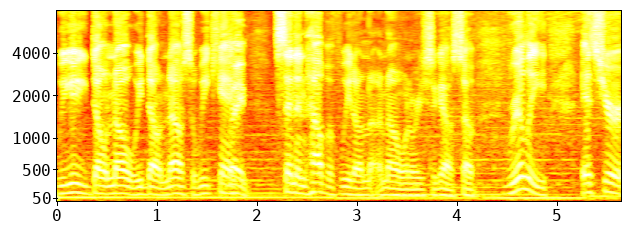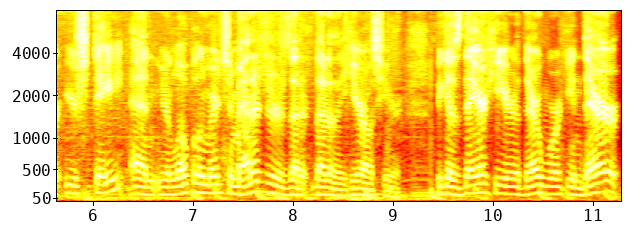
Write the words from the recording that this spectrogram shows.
We don't know, we don't know, so we can't Right. send in help if we don't know- know when we're ready to go. So really, it's your your state and your local emergency managers that are, that are the heroes here because they are here, they're working, they're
